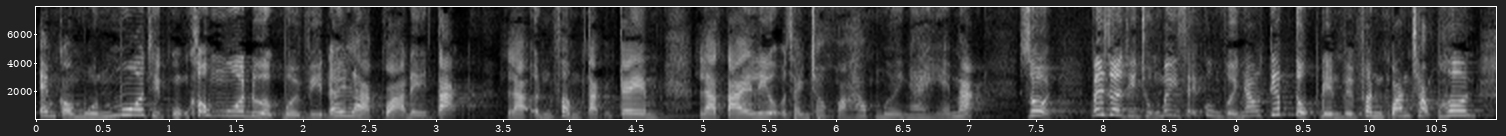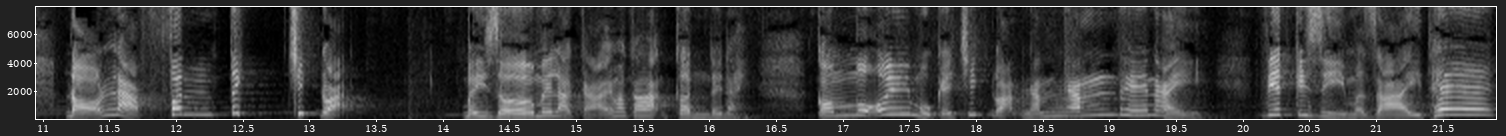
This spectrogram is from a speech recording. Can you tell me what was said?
Em có muốn mua thì cũng không mua được Bởi vì đây là quà để tặng là ấn phẩm tặng kèm, là tài liệu dành cho khóa học 10 ngày em ạ. Rồi, bây giờ thì chúng mình sẽ cùng với nhau tiếp tục đến với phần quan trọng hơn Đó là phân tích trích đoạn. Bây giờ mới là cái mà các bạn cần đây này. Có mỗi một cái trích đoạn ngắn ngắn thế này Viết cái gì mà dài thế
